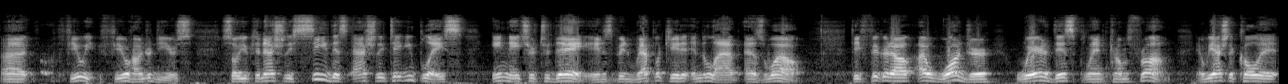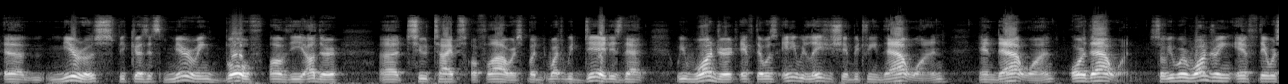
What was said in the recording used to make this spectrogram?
uh, few few hundred years. So you can actually see this actually taking place in nature today. It has been replicated in the lab as well they figured out, I wonder where this plant comes from. And we actually call it uh, mirus because it's mirroring both of the other uh, two types of flowers. But what we did is that we wondered if there was any relationship between that one and that one or that one. So we were wondering if they were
